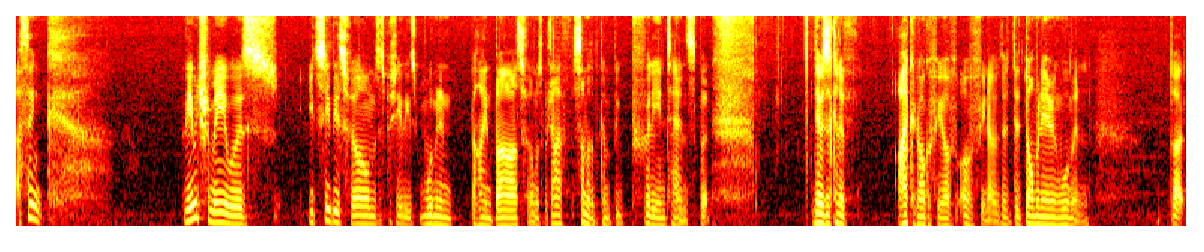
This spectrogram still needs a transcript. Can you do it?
I think the image for me was you'd see these films, especially these women in behind bars films, which I some of them can be pretty intense, but there was this kind of iconography of, of you know the, the domineering woman, but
